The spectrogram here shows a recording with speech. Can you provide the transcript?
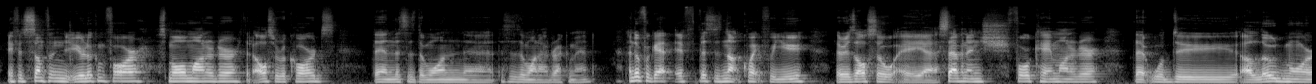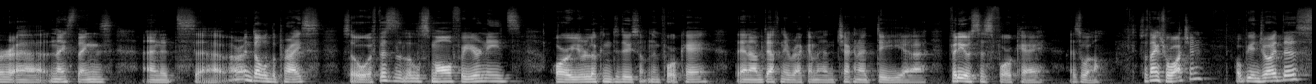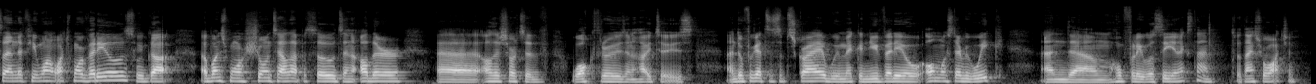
if it's something that you're looking for, small monitor that also records, then this is the one. Uh, this is the one I'd recommend. And don't forget, if this is not quite for you, there is also a, uh, 7-inch 4K monitor that will do a load more uh, nice things, and it's uh, around double the price. So if this is a little small for your needs, or you're looking to do something in 4K, then I would definitely recommend checking out the uh, Video 4K as well. So thanks for watching. Hope you enjoyed this, and if you want to watch more videos, we've got a bunch more show and tell episodes and other uh, other sorts of walkthroughs and how-tos. And don't forget to subscribe. We make a new video almost every week, and um, hopefully we'll see you next time. So thanks for watching.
